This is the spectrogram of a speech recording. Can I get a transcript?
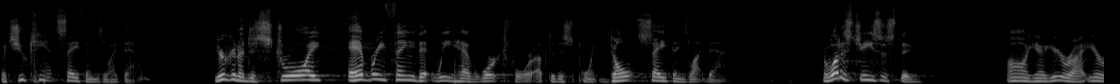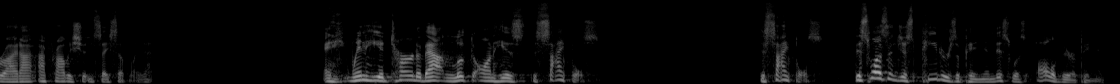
But you can't say things like that. You're going to destroy everything that we have worked for up to this point. Don't say things like that. And what does Jesus do? Oh, yeah, you're right. You're right. I, I probably shouldn't say stuff like that. And he, when he had turned about and looked on his disciples, disciples, this wasn't just Peter's opinion, this was all of their opinion.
